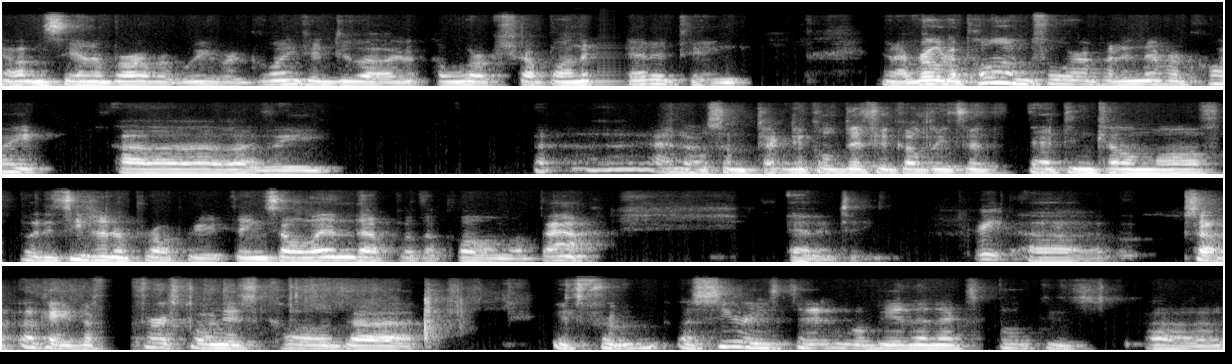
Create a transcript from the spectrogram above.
out in Santa Barbara, we were going to do a, a workshop on editing, and I wrote a poem for it, but it never quite uh, the uh, I don't know, some technical difficulties that, that didn't come off, but it's an appropriate thing. So I'll end up with a poem about editing. Great. Uh, so, okay, the first one is called, uh, it's from a series that will be in the next book. Is uh,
